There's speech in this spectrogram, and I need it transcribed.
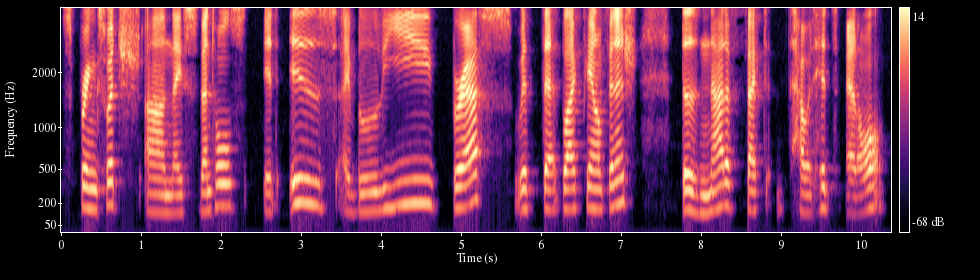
Spring switch, uh, nice ventals. It is, I believe, brass with that black piano finish. Does not affect how it hits at all.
